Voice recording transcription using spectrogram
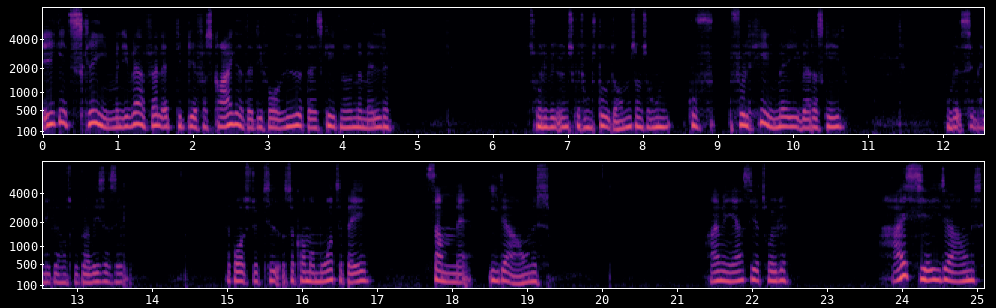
ikke et skrig, men i hvert fald, at de bliver forskrækket, da de får at vide, at der er sket noget med Malte. Trylle ville ønske, at hun stod deromme, så hun kunne følge helt med i, hvad der skete. Hun ved simpelthen ikke, hvad hun skal gøre ved sig selv. Der går et stykke tid, og så kommer mor tilbage sammen med Ida og Agnes. Hej med jer, siger Trylle. Hej, siger Ida og Agnes.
